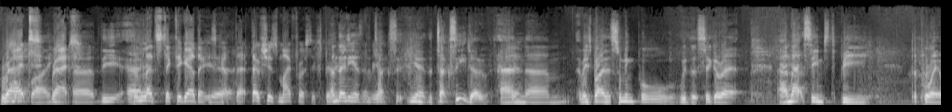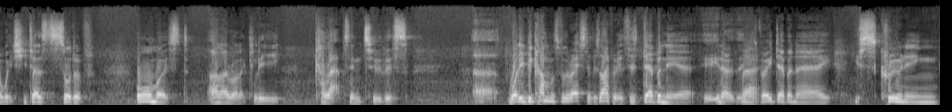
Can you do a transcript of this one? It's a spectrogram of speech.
Right, mocked by, right. Uh, the The uh, Let's Stick Together. He's yeah. got that. That was my first experience. and then he has the him, yeah. tux, you know, the tuxedo, and um, I mean, he's by the swimming pool with the cigarette, and that seems to be the point at which he does sort of almost unironically collapse into this. Uh, what he becomes for the rest of his life is this debonair, you know, Right. he's very debonair, he's crooning,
